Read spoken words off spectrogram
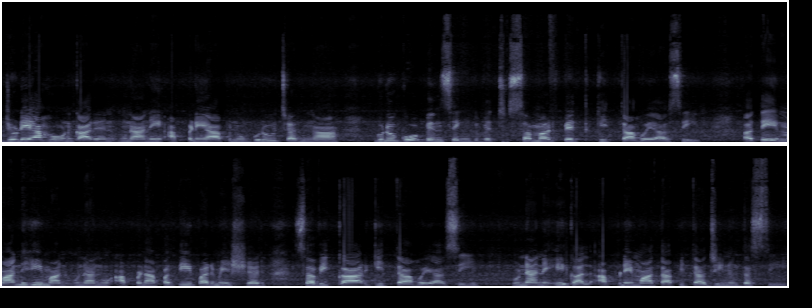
ਜੁੜਿਆ ਹੋਣ ਕਾਰਨ ਉਹਨਾਂ ਨੇ ਆਪਣੇ ਆਪ ਨੂੰ ਗੁਰੂ ਚਰਨਾਂ, ਗੁਰੂ ਗੋਬਿੰਦ ਸਿੰਘ ਵਿੱਚ ਸਮਰਪਿਤ ਕੀਤਾ ਹੋਇਆ ਸੀ ਅਤੇ ਮਨ ਹੀ ਮਨ ਉਹਨਾਂ ਨੂੰ ਆਪਣਾ ਪਤੀ ਪਰਮੇਸ਼ਰ ਸਵੀਕਾਰ ਕੀਤਾ ਹੋਇਆ ਸੀ। ਉਹਨਾਂ ਨੇ ਇਹ ਗੱਲ ਆਪਣੇ ਮਾਤਾ ਪਿਤਾ ਜੀ ਨੂੰ ਦੱਸੀ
